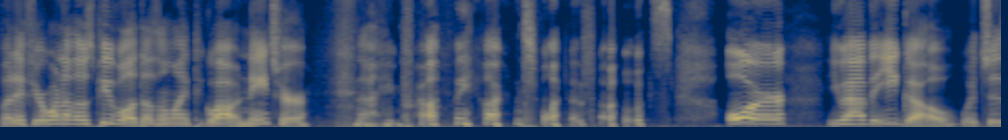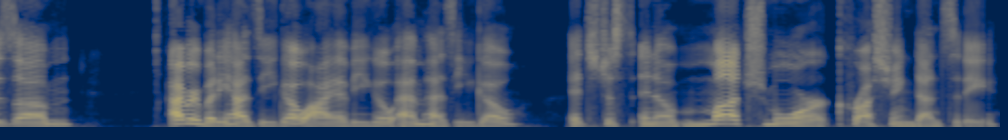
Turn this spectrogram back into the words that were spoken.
But if you're one of those people that doesn't like to go out in nature, no, you probably aren't one of those. Or you have ego, which is um everybody has ego. I have ego. M has ego. It's just in a much more crushing density.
